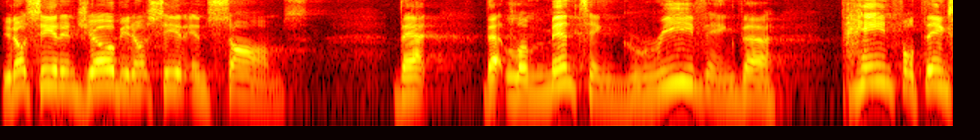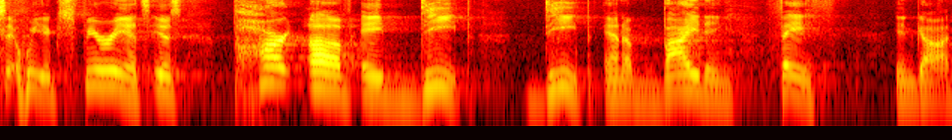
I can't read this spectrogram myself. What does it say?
You don't see it in Job, you don't see it in Psalms. That, that lamenting, grieving, the painful things that we experience is part of a deep, deep and abiding faith in God.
